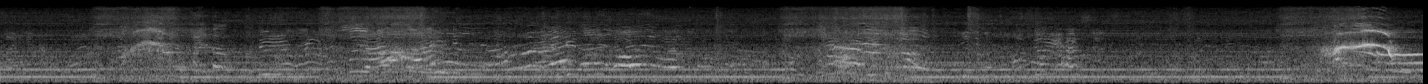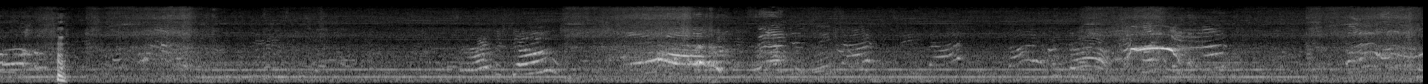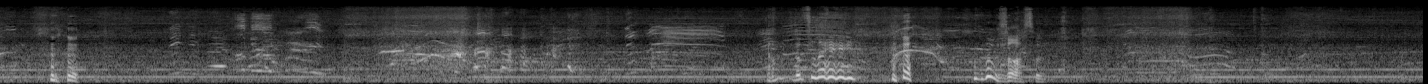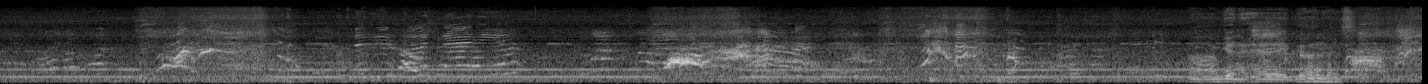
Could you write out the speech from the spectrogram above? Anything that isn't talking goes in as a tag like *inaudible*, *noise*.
the plane! *laughs* that was awesome. Oh, I'm getting a headache, goodness.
